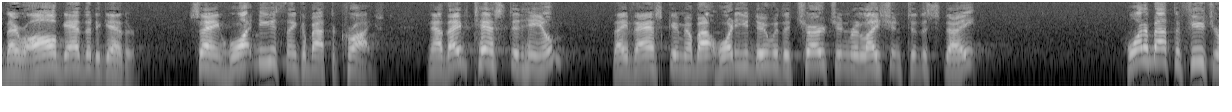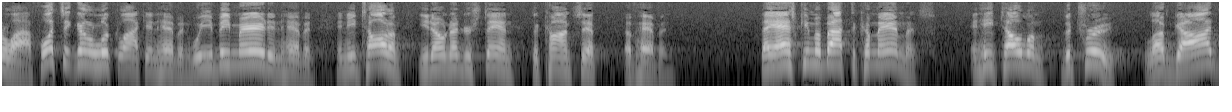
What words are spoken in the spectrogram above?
They were all gathered together, saying, What do you think about the Christ? Now, they've tested him. They've asked him about what do you do with the church in relation to the state? What about the future life? What's it going to look like in heaven? Will you be married in heaven? And he taught them, You don't understand the concept of heaven. They asked him about the commandments, and he told them the truth love God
